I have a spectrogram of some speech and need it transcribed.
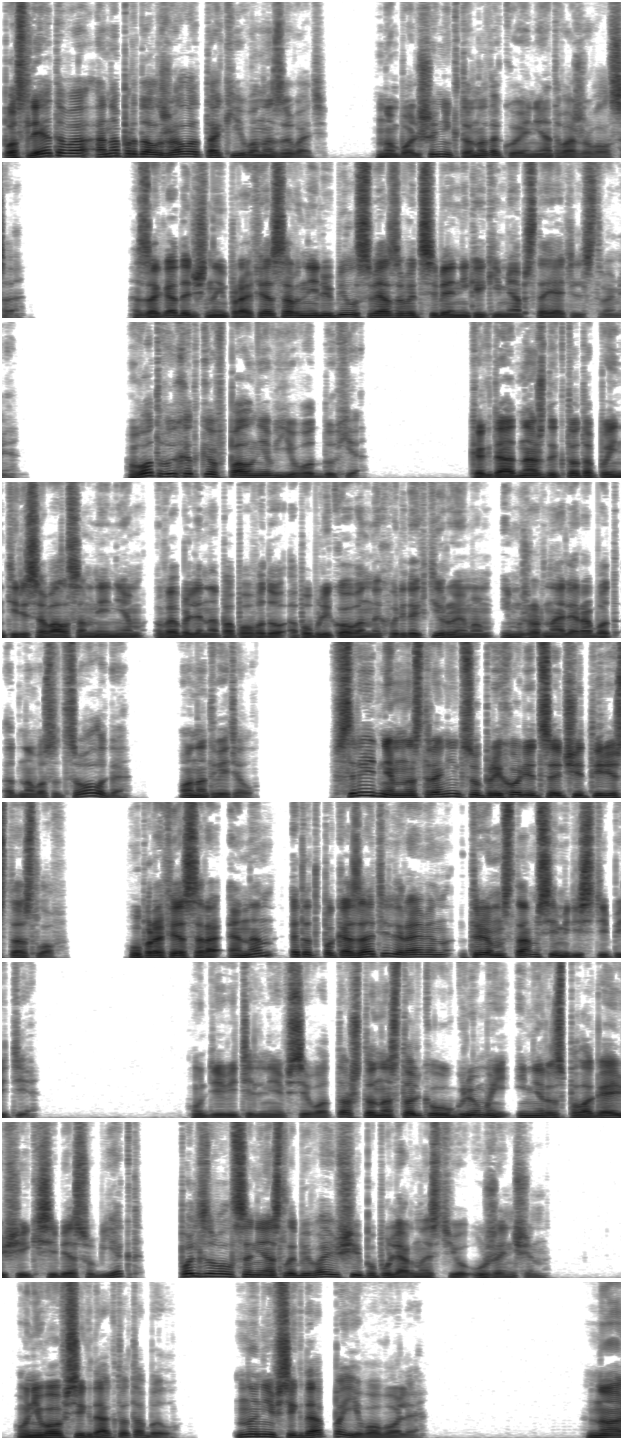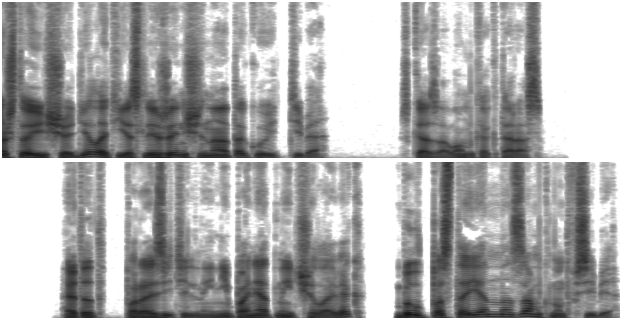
После этого она продолжала так его называть, но больше никто на такое не отваживался. Загадочный профессор не любил связывать себя никакими обстоятельствами. Вот выходка вполне в его духе. Когда однажды кто-то поинтересовался мнением Вебелина по поводу опубликованных в редактируемом им журнале работ одного социолога, он ответил. В среднем на страницу приходится 400 слов. У профессора НН этот показатель равен 375. Удивительнее всего то, что настолько угрюмый и не располагающий к себе субъект пользовался неослабевающей популярностью у женщин. У него всегда кто-то был, но не всегда по его воле. «Ну а что еще делать, если женщина атакует тебя?» — сказал он как-то раз. Этот поразительный, непонятный человек был постоянно замкнут в себе,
